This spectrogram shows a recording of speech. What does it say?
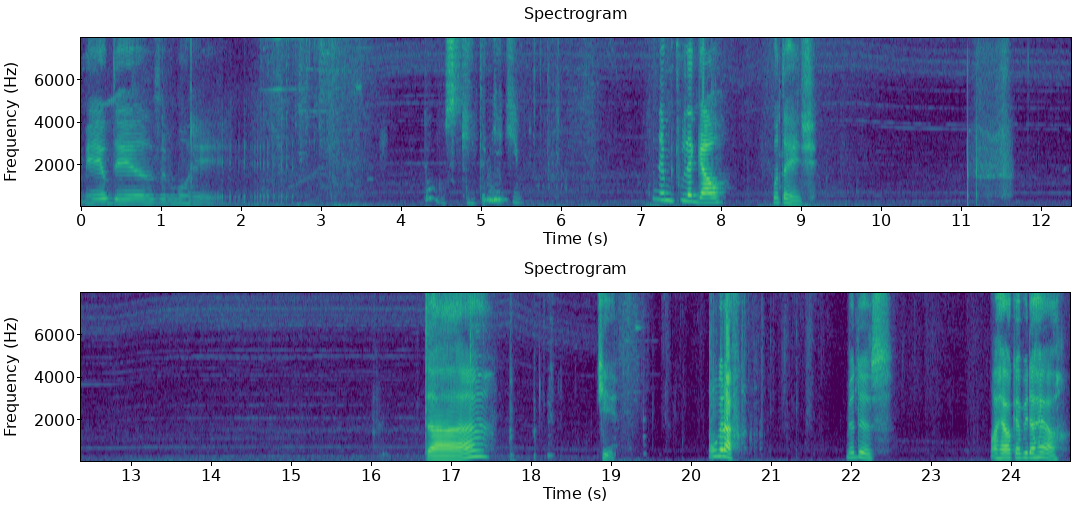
Meu Deus, eu vou morrer. Tem um mosquito aqui que não é muito legal. Quanta gente? Tá. Aqui. Um gráfico. Meu Deus. Uma real que é a vida real.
